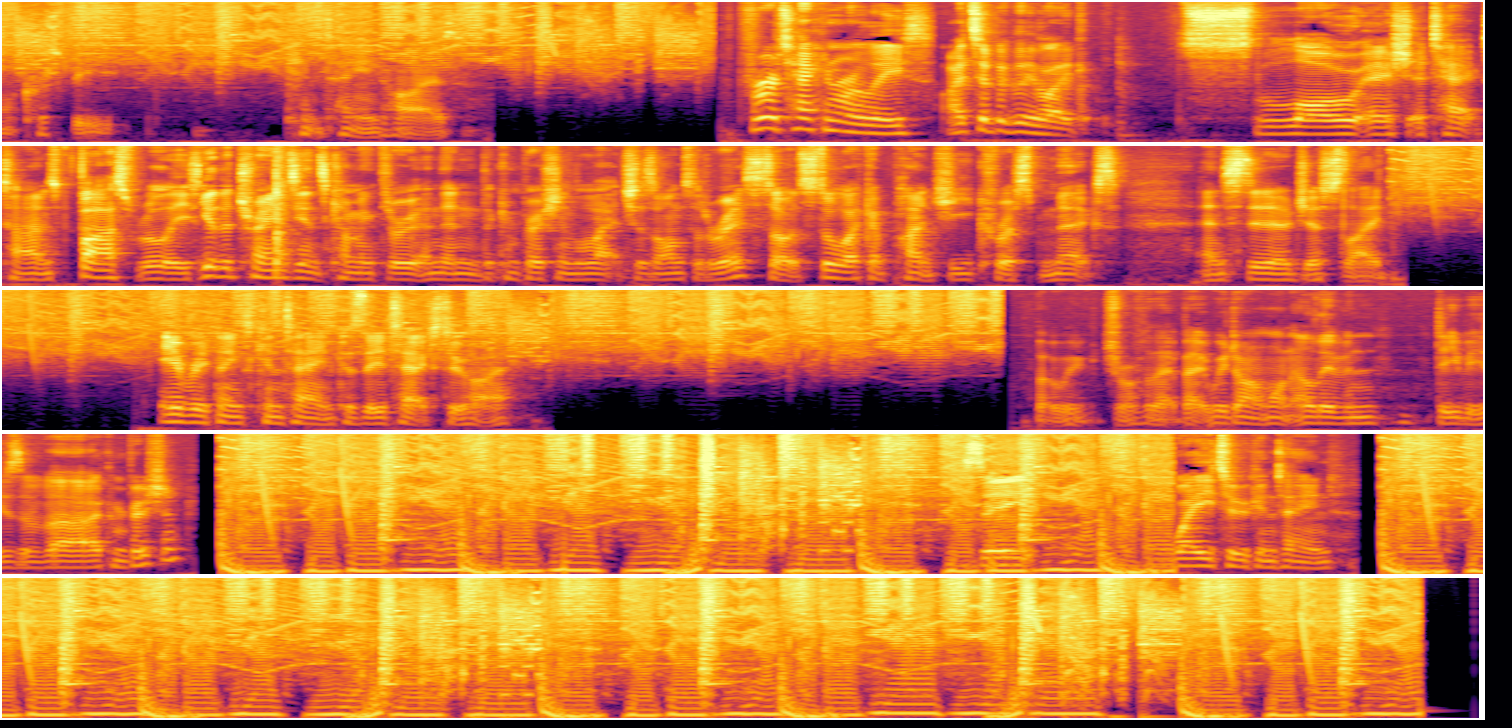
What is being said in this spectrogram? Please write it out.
More crispy contained highs. For attack and release, I typically like slow-ish attack times, fast release. You get the transients coming through and then the compression latches onto the rest. So it's still like a punchy, crisp mix instead of just like everything's contained because the attack's too high. But we draw for that back. We don't want 11 dBs of uh, compression. See, way too contained.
